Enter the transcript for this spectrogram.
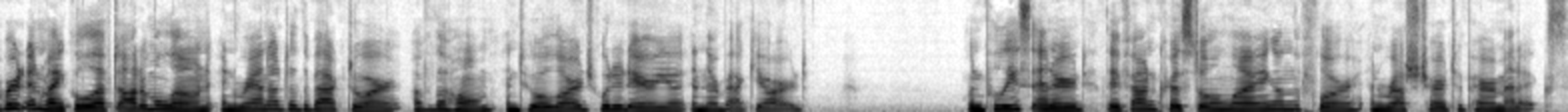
Robert and Michael left Autumn alone and ran out of the back door of the home into a large wooded area in their backyard. When police entered, they found Crystal lying on the floor and rushed her to paramedics.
